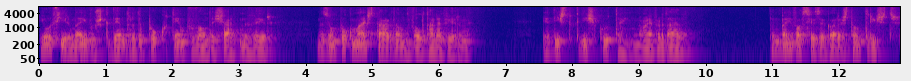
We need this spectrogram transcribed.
Eu afirmei-vos que dentro de pouco tempo vão deixar de me ver, mas um pouco mais tarde hão de voltar a ver-me. É disto que discutem, não é verdade? Também vocês agora estão tristes,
